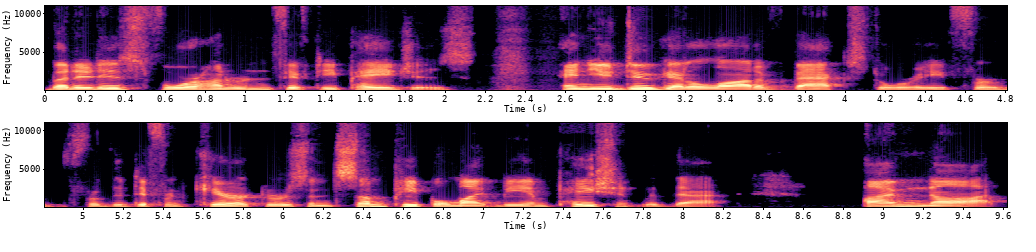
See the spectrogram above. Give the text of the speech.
but it is 450 pages, and you do get a lot of backstory for for the different characters. And some people might be impatient with that. I'm not.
